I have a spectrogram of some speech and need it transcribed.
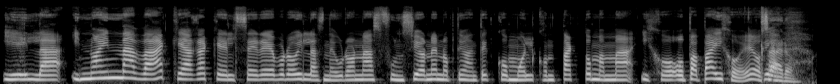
Y, la, y no hay nada que haga que el cerebro y las neuronas funcionen óptimamente como el contacto mamá-hijo o papá-hijo, ¿eh? O claro. sea,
